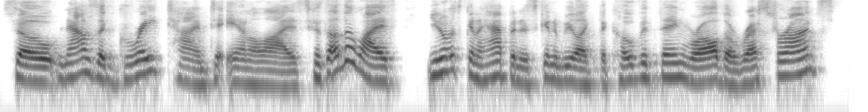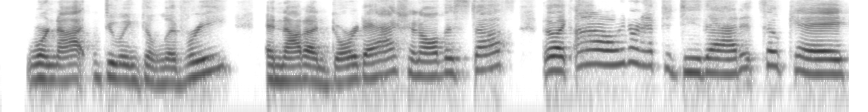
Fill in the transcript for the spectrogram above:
So now's a great time to analyze because otherwise, you know what's going to happen? It's going to be like the COVID thing where all the restaurants we're not doing delivery and not on DoorDash and all this stuff. They're like, oh, we don't have to do that. It's okay.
